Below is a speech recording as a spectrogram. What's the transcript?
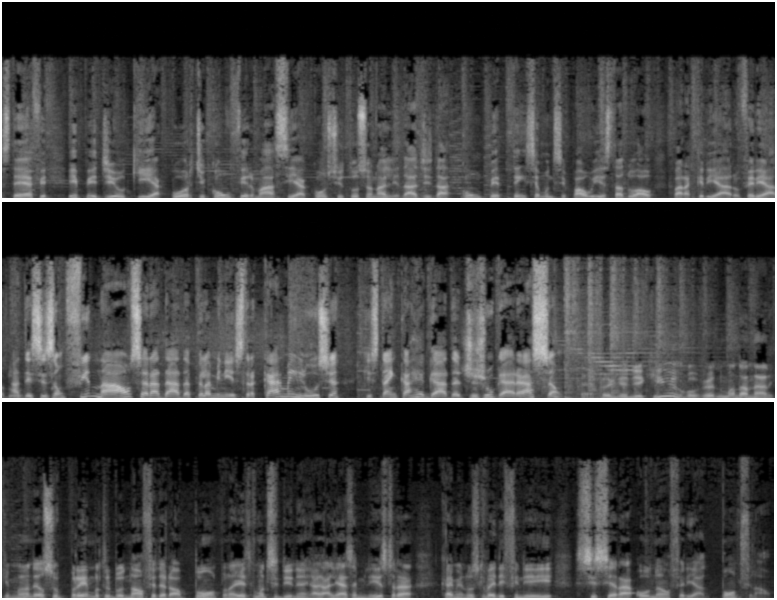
STF, e pediu que a Corte confirmasse a constitucionalidade da competência municipal e estadual para criar o feriado. A decisão final será dada pela ministra Carmen Lúcia, que está encarregada de julgar a ação. É, para entender que o governo não manda nada, que manda é o Supremo Tribunal Federal. Ponto. Não é eles que vão decidir, né? Aliás, a ministra Carmen Lúcia que vai definir aí se será ou não feriado. Ponto final.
